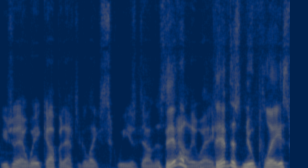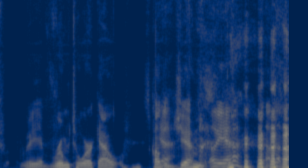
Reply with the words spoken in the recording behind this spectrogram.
Usually, I wake up and I have to go like squeeze down this They have a- alleyway. They have this new place where you have room to work out. It's called Yeah. a gym. Oh yeah, I'm not for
